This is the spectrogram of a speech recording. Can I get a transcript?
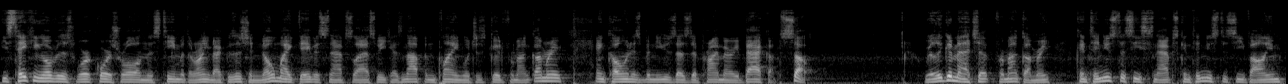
He's taking over this workhorse role on this team at the running back position. No Mike Davis snaps last week, has not been playing, which is good for Montgomery, and Cohen has been used as the primary backup. So, Really good matchup for Montgomery. Continues to see snaps, continues to see volume.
